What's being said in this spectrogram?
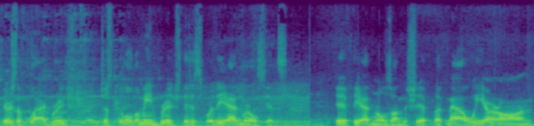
here's the flag bridge just below the main bridge. This is where the Admiral sits, if the Admiral's on the ship. But now we are on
